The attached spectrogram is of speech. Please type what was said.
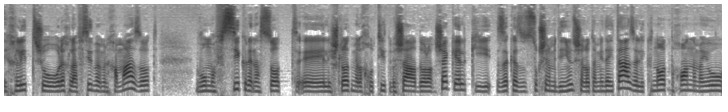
החליט שהוא הולך להפסיד במלחמה הזאת, והוא מפסיק לנסות אה, לשלוט מלאכותית בשער דולר שקל, כי זה כזה סוג של מדיניות שלא תמיד הייתה, זה לקנות, נכון, הם היו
